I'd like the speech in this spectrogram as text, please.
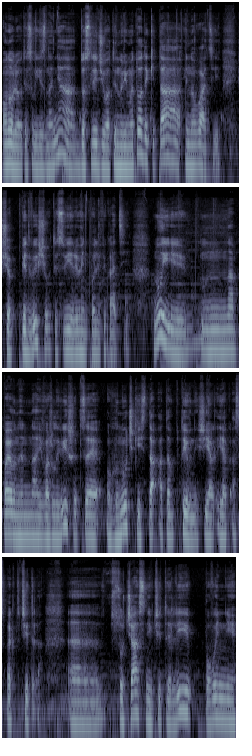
оновлювати свої знання, досліджувати нові методики та інновації, щоб підвищувати свій рівень кваліфікації. Ну і напевне найважливіше це гнучкість та адаптивність як, як аспект вчителя. Е, сучасні вчителі повинні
